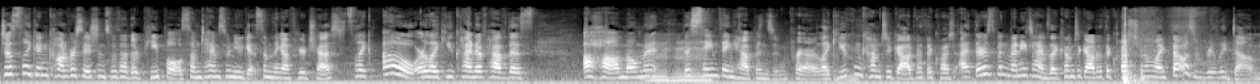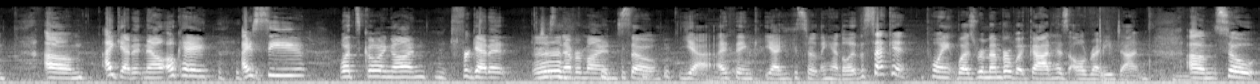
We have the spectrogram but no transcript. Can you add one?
just like in conversations with other people, sometimes when you get something off your chest, it's like, oh, or like you kind of have this aha moment. The same thing happens in prayer. Like you can come to God with a question. I, there's been many times I come to God with a question. I'm like, that was really dumb. Um, I get it now. Okay, I see what's going on. Forget it. Just never mind. So yeah, I think yeah he could certainly handle it. The second point was remember what God has already done. Um, so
